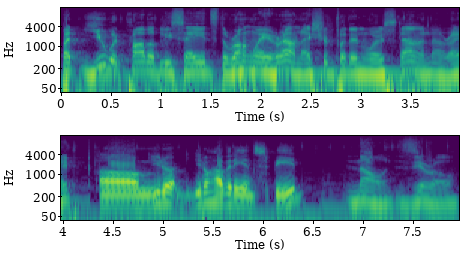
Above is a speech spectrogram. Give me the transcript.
But you would probably say it's the wrong way around. I should put in more stamina, right? um, you don't you don't have any in speed. No, zero.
